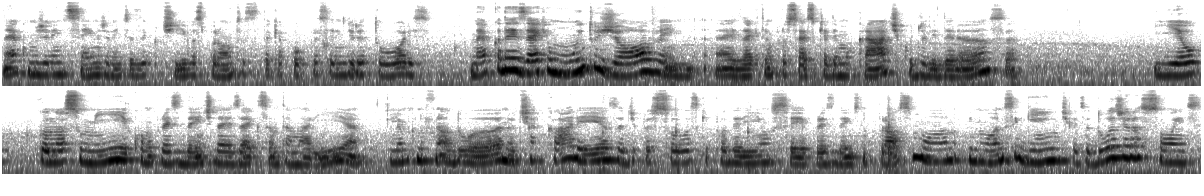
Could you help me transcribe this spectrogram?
né, como gerentes sênior, gerentes executivas, prontas daqui a pouco para serem diretores. Na época da Exec, muito jovem, a Exec tem um processo que é democrático de liderança, e eu, quando assumi como presidente da Exec Santa Maria, eu lembro que no final do ano eu tinha clareza de pessoas que poderiam ser presidentes no próximo ano e no ano seguinte, quer dizer, duas gerações.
